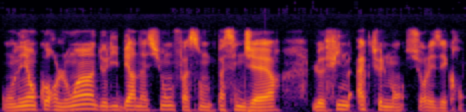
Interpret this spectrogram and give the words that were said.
On est encore loin de l'hibernation façon Passenger, le film actuellement sur les écrans.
